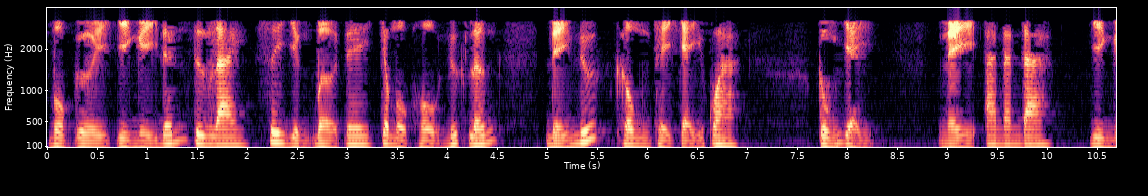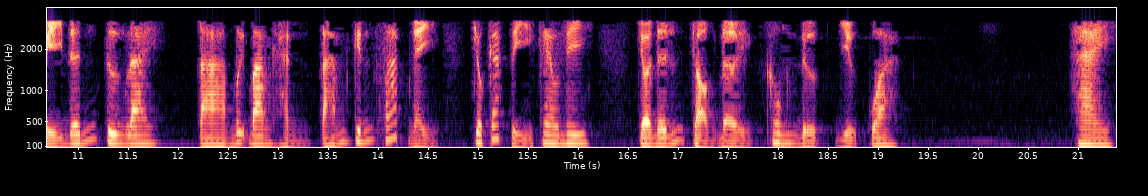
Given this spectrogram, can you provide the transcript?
một người vì nghĩ đến tương lai xây dựng bờ đê cho một hồ nước lớn, để nước không thể chảy qua. Cũng vậy, này Ananda, vì nghĩ đến tương lai, ta mới ban hành tám kính pháp này cho các tỷ kheo ni, cho đến trọn đời không được vượt qua. hai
